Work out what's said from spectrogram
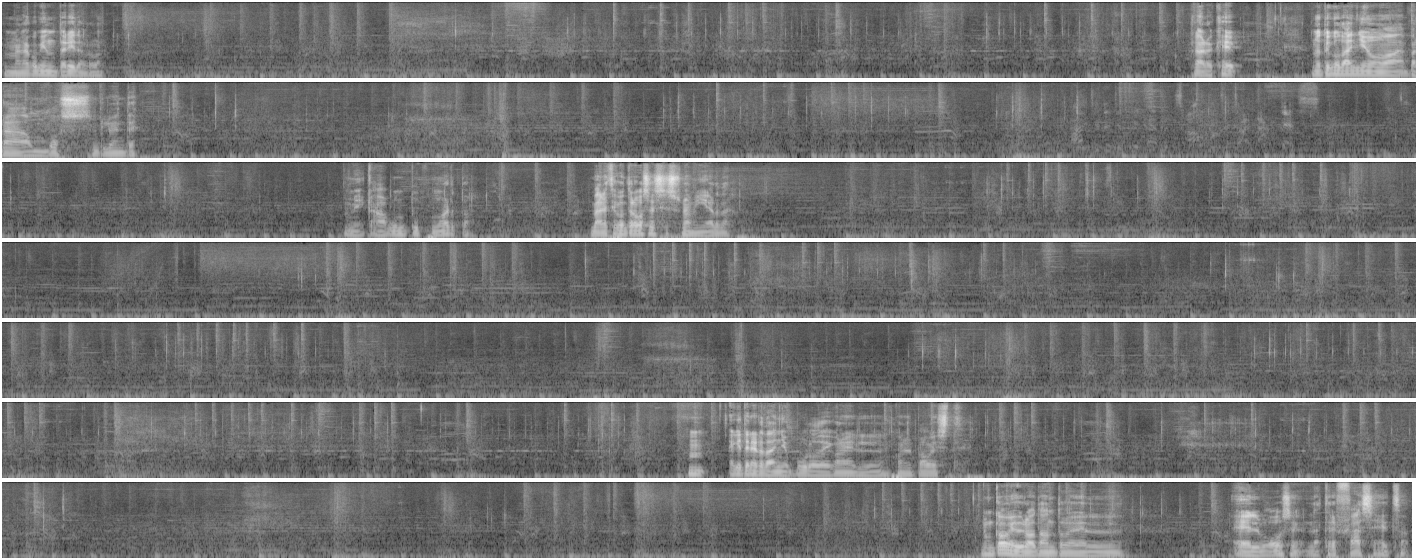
Me la he comido enterita, pero bueno. Claro, es que no tengo daño para un boss, simplemente. Tus muertos. Vale, este contra bosses es una mierda. Que tener daño puro de con el con el pavo este. Nunca me ha durado tanto el el boss, eh, las tres fases estas.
